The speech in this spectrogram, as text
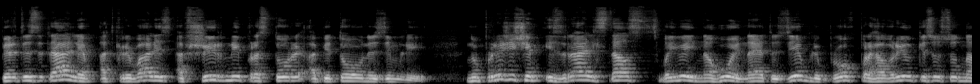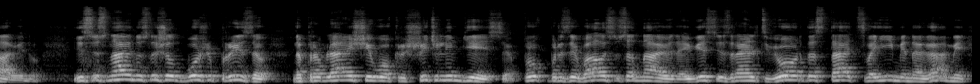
Перед Израилем открывались обширные просторы обетованной земли. Но прежде чем Израиль стал своей ногой на эту землю, Бог проговорил к Иисусу Навину – Иисус Навин услышал Божий призыв, направляющий его к решительным действиям. Бог призывал Иисуса Навина и весь Израиль твердо стать своими ногами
